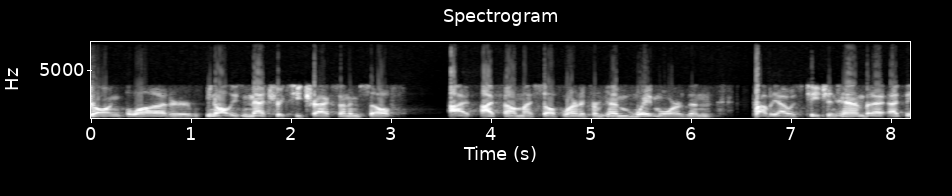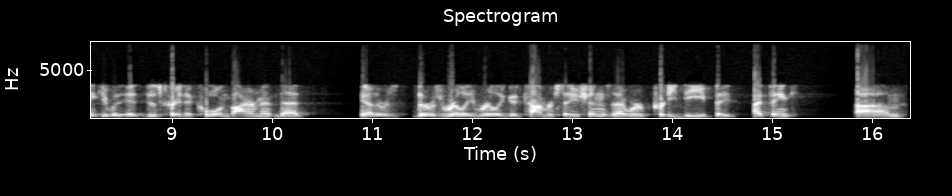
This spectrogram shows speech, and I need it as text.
drawing blood, or you know all these metrics he tracks on himself. I I found myself learning from him way more than probably I was teaching him, but I, I think it was it just created a cool environment that you know there was there was really really good conversations that were pretty deep. They I think um,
